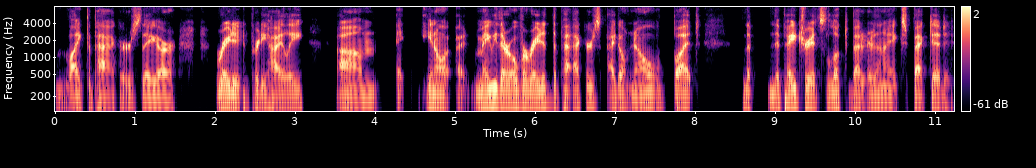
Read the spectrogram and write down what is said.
like the Packers. They are rated pretty highly. Um, eh, you know, uh, maybe they're overrated. The Packers, I don't know, but the the Patriots looked better than I expected.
